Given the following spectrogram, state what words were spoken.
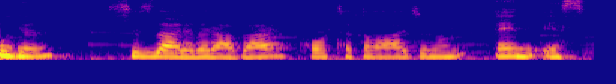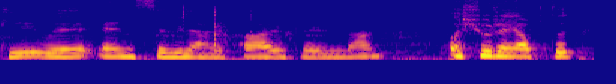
Bugün sizlerle beraber portakal ağacının en eski ve en sevilen tariflerinden aşure yaptık.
